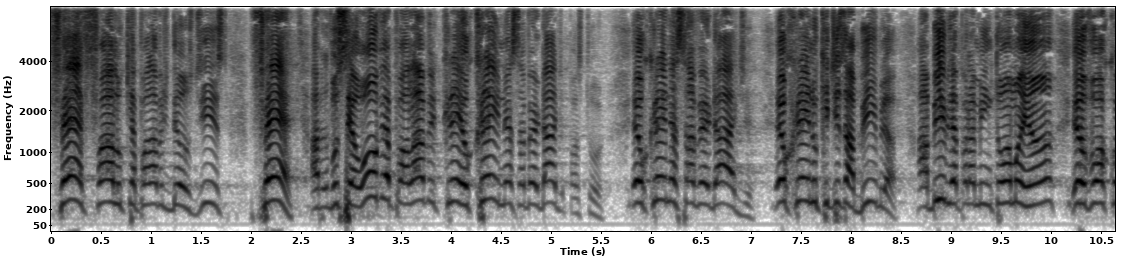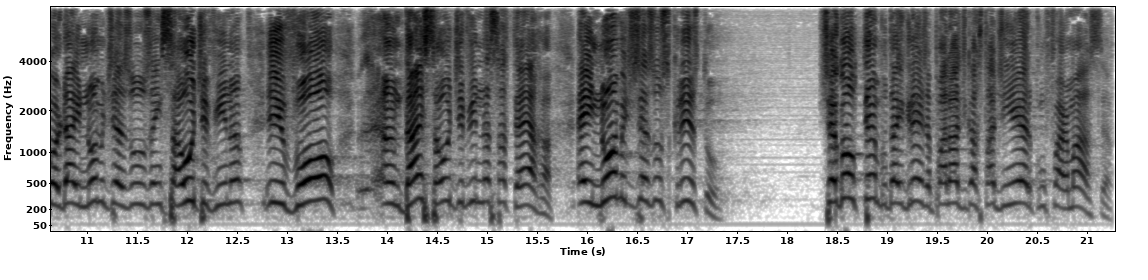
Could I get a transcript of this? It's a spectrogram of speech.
Fé fala o que a palavra de Deus diz. Fé, você ouve a palavra e crê. Eu creio nessa verdade, pastor. Eu creio nessa verdade. Eu creio no que diz a Bíblia. A Bíblia é para mim. Então amanhã eu vou acordar em nome de Jesus em saúde divina e vou andar em saúde divina nessa terra. Em nome de Jesus Cristo. Chegou o tempo da igreja parar de gastar dinheiro com farmácia.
